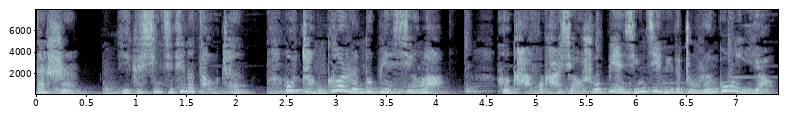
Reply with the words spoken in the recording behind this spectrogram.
但是一个星期天的早晨，我整个人都变形了，和卡夫卡小说《变形记》里的主人公一样，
